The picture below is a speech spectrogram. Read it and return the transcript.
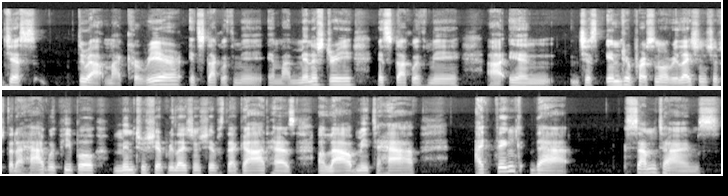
just throughout my career. It stuck with me in my ministry. It stuck with me uh, in just interpersonal relationships that I have with people, mentorship relationships that God has allowed me to have. I think that sometimes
